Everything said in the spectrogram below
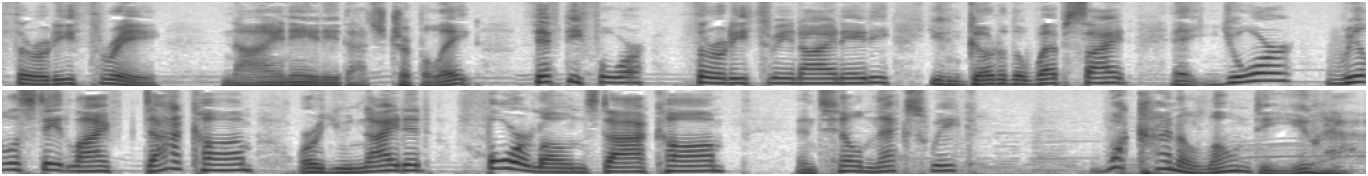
33 980. That's 888 54 33 980. You can go to the website at yourrealestatelife.com or United4Loans.com. Until next week, what kind of loan do you have?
